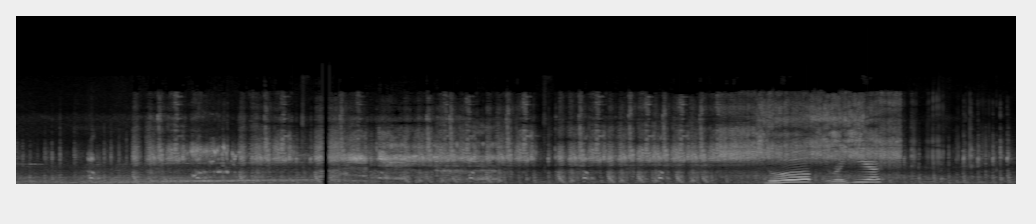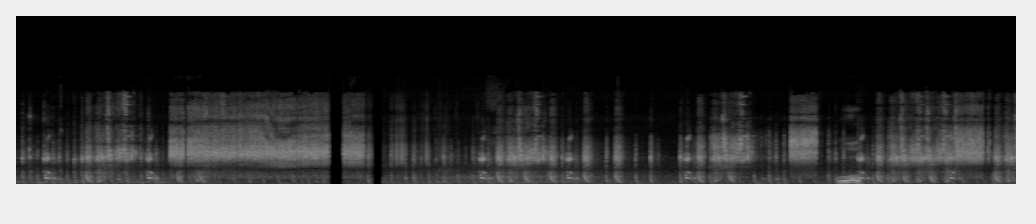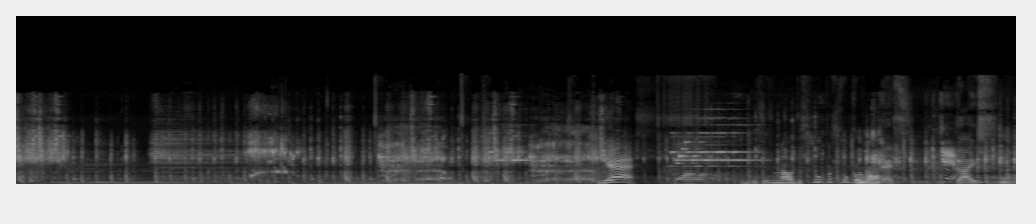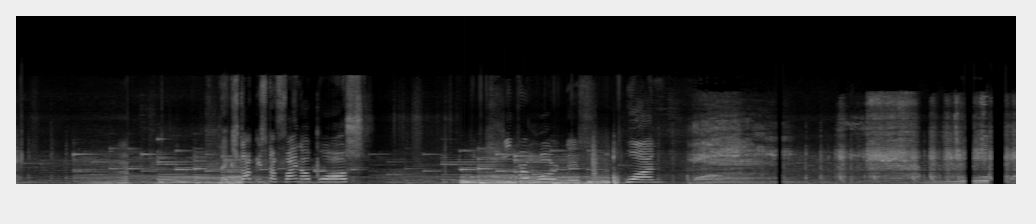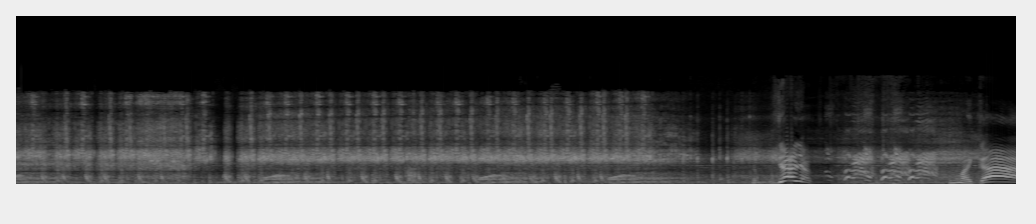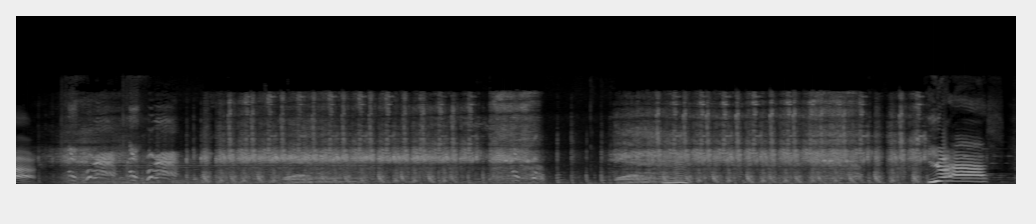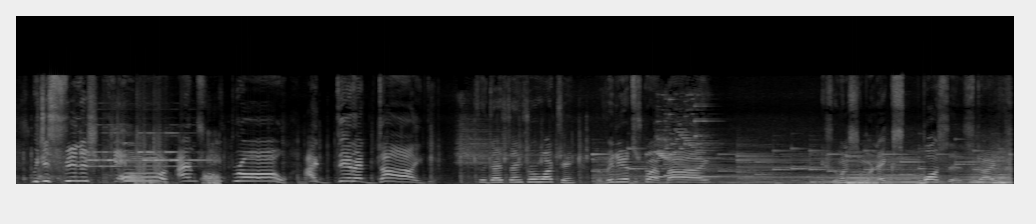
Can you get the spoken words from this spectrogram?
Look, right here. Oh. Yes. And this is now the super super hardest, guys. Mm. Next up is the final boss. Super hardest one. My god. Mm. Yes! We just finished! Oh, I'm so pro! I did it, died! So guys, thanks for watching the video. Subscribe. Bye! You want to see more next bosses, guys.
